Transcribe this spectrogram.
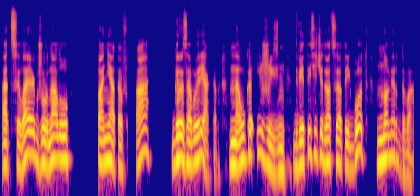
отсылая к журналу «Понятов А. Грозовой реактор. Наука и жизнь. 2020 год. Номер 2».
